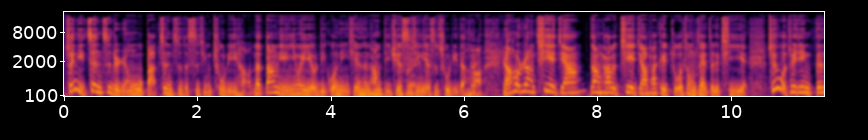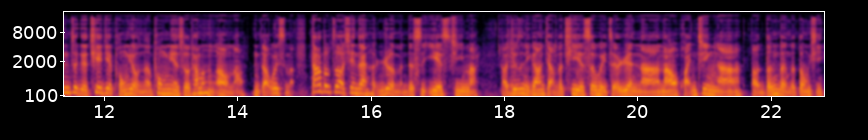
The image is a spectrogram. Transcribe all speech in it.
所以你政治的人物把政治的事情处理好。那当年因为有李国鼎先生，他们的确事情也是处理得很好。然后让企业家，让他的企业家，他可以着重在这个企业。所以我最近跟这个企业界朋友呢碰面的时候，他们很懊恼，你知道为什么？大家都知道现在很热门的是 ESG 嘛，啊，就是你刚刚讲的企业社会责任啊，然后环境啊，啊等等的东西。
